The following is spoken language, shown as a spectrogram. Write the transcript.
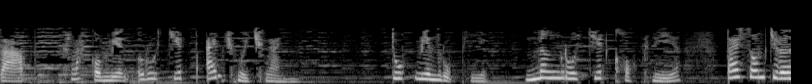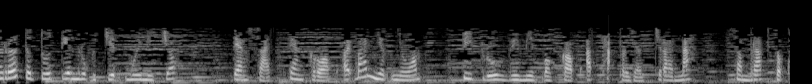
សាប ខ្លះក៏មានរសជាតិផ្អែមឈ្ងុយឆ្ងាញ់ទោះមានរូបភាពនិងរសជាតិខុសគ្នា តែសូមជ្រើសរើសទទួលទានរុក្ខជាតិមួយនេះចុះទាំងសាច់ទាំងគ្រាប់ឲ្យបានញឹកញាប់ ពីព្រោះវាមានបង្កប់អត្ថប្រយោជន៍ច្រើនណាស់សម្រាប់សុខ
